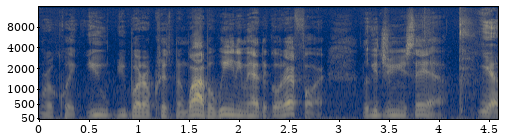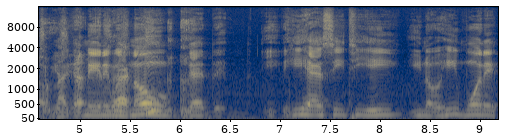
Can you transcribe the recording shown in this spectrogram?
real quick. You you brought up Chris Benoit, but we didn't even have to go that far. Look at Junior Seau. Yeah, Like I Yeah, mean, it was known that he, he had CTE. You know, he wanted.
